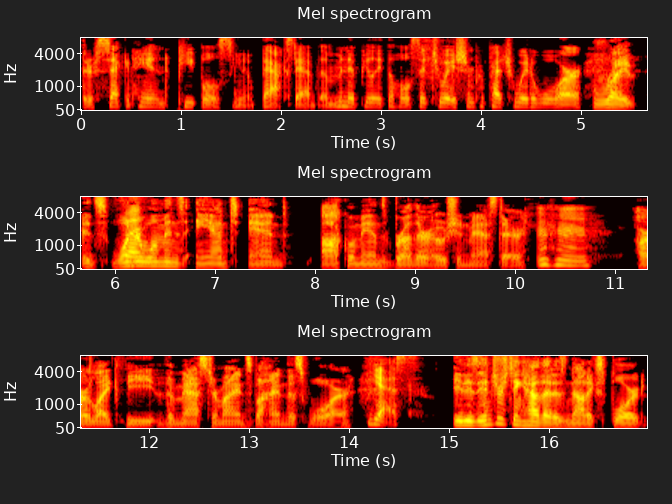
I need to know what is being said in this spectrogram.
their secondhand peoples, you know, backstab them, manipulate the whole situation, perpetuate a war. Right. It's Wonder But- Woman's aunt and Aquaman's brother, Ocean Master, Mhm. are like the the masterminds behind this war. Yes. It is interesting how that is not explored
